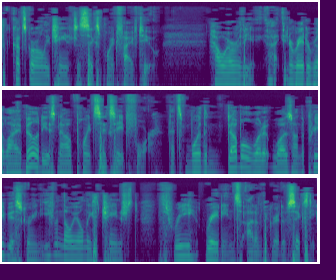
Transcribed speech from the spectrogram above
The cut score only changed to 6.52. However, the uh, inter-rater reliability is now 0.684. That's more than double what it was on the previous screen, even though we only changed three ratings out of the grid of 60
